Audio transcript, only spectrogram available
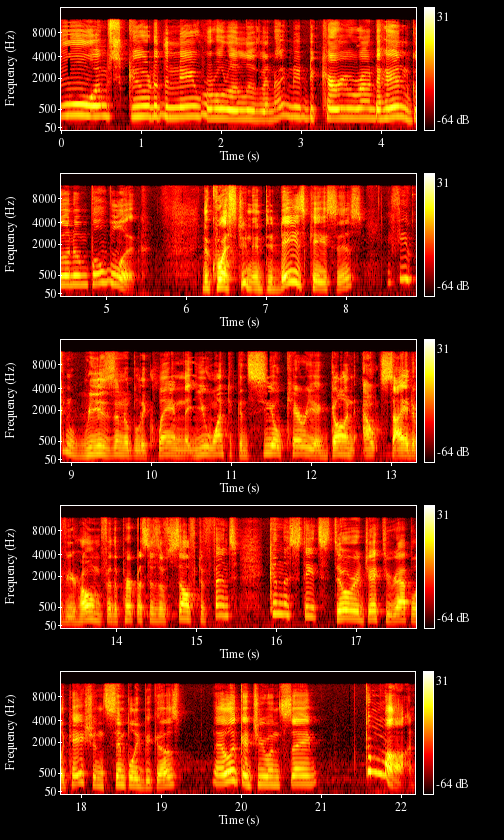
oh, I'm scared of the neighborhood I live in, I need to carry around a handgun in public. The question in today's case is, if you can reasonably claim that you want to conceal carry a gun outside of your home for the purposes of self-defense, can the state still reject your application simply because they look at you and say, come on,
